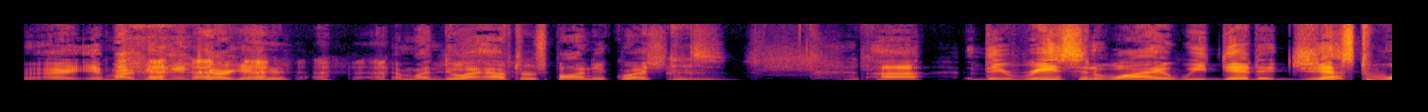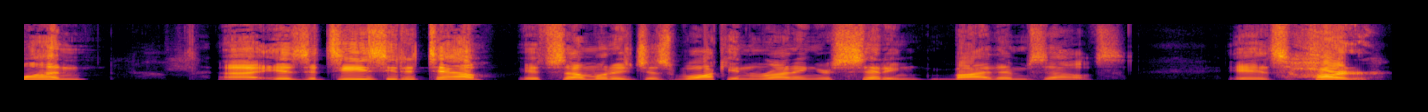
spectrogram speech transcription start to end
Am I being interrogated? Am I? Do I have to respond to your questions? Uh, the reason why we did it just one uh, is it's easy to tell if someone is just walking, running, or sitting by themselves. It's harder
